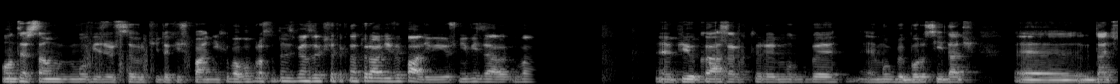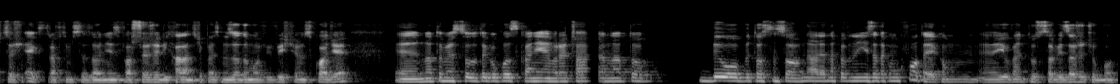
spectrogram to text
On też sam mówi, że już chce wrócić do Hiszpanii. Chyba po prostu ten związek się tak naturalnie wypalił i już nie widzę piłkarza, który mógłby, mógłby Borusi dać, e, dać coś ekstra w tym sezonie, zwłaszcza jeżeli Haaland się powiedzmy zadomowi w wyjściowym składzie. E, natomiast co do tego pozyskania Emre Cana, to byłoby to sensowne, ale na pewno nie za taką kwotę, jaką e, Juventus sobie zażyczył, bo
